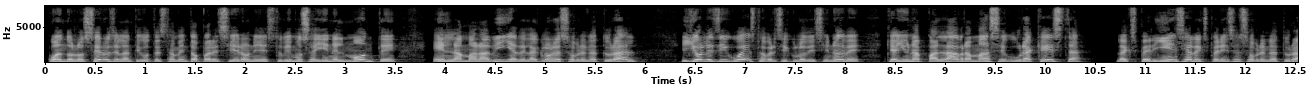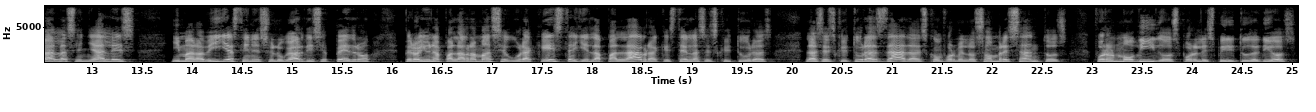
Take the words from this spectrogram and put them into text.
cuando los héroes del Antiguo Testamento aparecieron y estuvimos ahí en el monte, en la maravilla de la gloria sobrenatural. Y yo les digo esto, versículo 19, que hay una palabra más segura que esta. La experiencia, la experiencia sobrenatural, las señales y maravillas tienen su lugar, dice Pedro, pero hay una palabra más segura que esta y es la palabra que está en las Escrituras, las Escrituras dadas conforme los hombres santos fueron movidos por el Espíritu de Dios.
